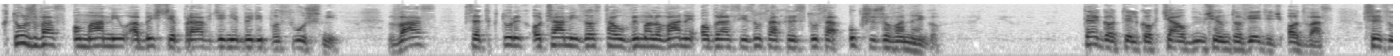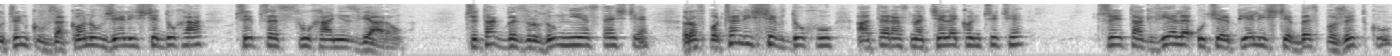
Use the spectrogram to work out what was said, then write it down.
któż was omamił, abyście prawdzie nie byli posłuszni? Was, przed których oczami został wymalowany obraz Jezusa Chrystusa ukrzyżowanego. Tego tylko chciałbym się dowiedzieć od was. Czy z uczynków zakonu wzięliście ducha, czy przez słuchanie z wiarą? Czy tak bezrozumni jesteście? Rozpoczęliście w duchu, a teraz na ciele kończycie? Czy tak wiele ucierpieliście bez pożytku?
